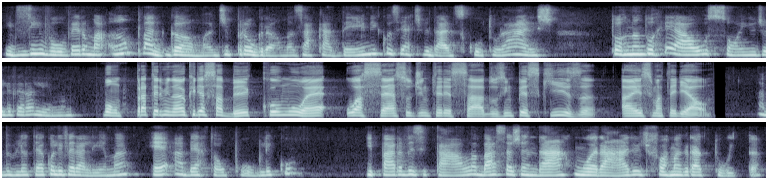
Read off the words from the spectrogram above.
e desenvolver uma ampla gama de programas acadêmicos e atividades culturais, tornando real o sonho de Oliveira Lima. Bom, para terminar, eu queria saber como é o acesso de interessados em pesquisa a esse material? A Biblioteca Oliveira Lima é aberta ao público e para visitá-la basta agendar um horário de forma gratuita.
